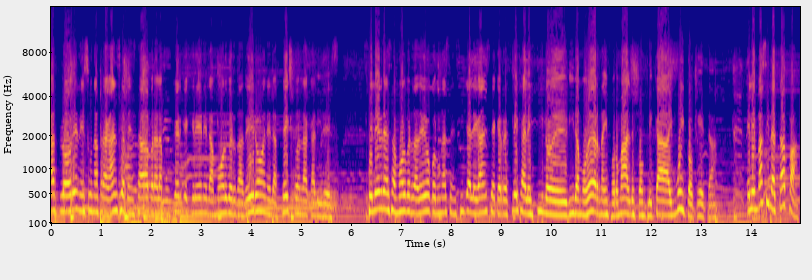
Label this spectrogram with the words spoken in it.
Ralph es una fragancia pensada para la mujer que cree en el amor verdadero, en el afecto, en la calidez. Celebra ese amor verdadero con una sencilla elegancia que refleja el estilo de vida moderna, informal, descomplicada y muy coqueta. El envase y la tapa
